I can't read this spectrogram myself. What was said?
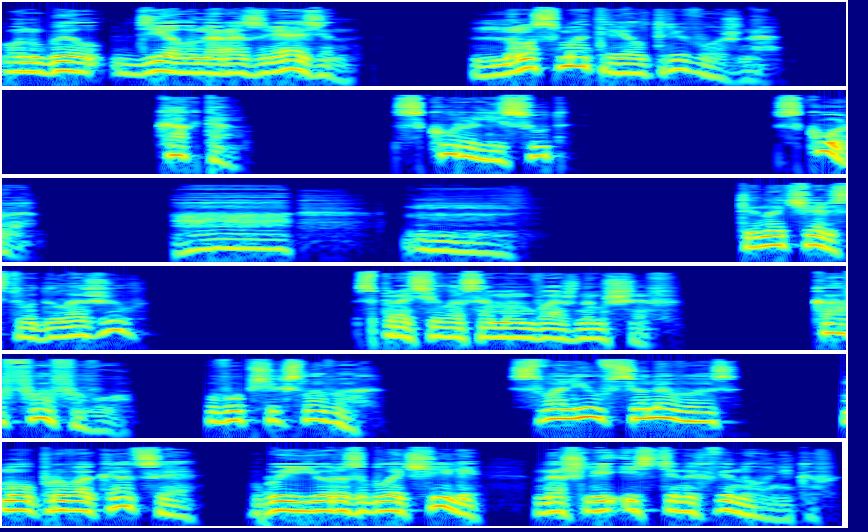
Он был делано развязен, но смотрел тревожно. «Как там? Скоро ли суд?» «Скоро». «А... М -м, ты начальству доложил?» — спросил о самом важном шеф. «Кафафову, в общих словах. Свалил все на вас. Мол, провокация, вы ее разоблачили, нашли истинных виновников.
